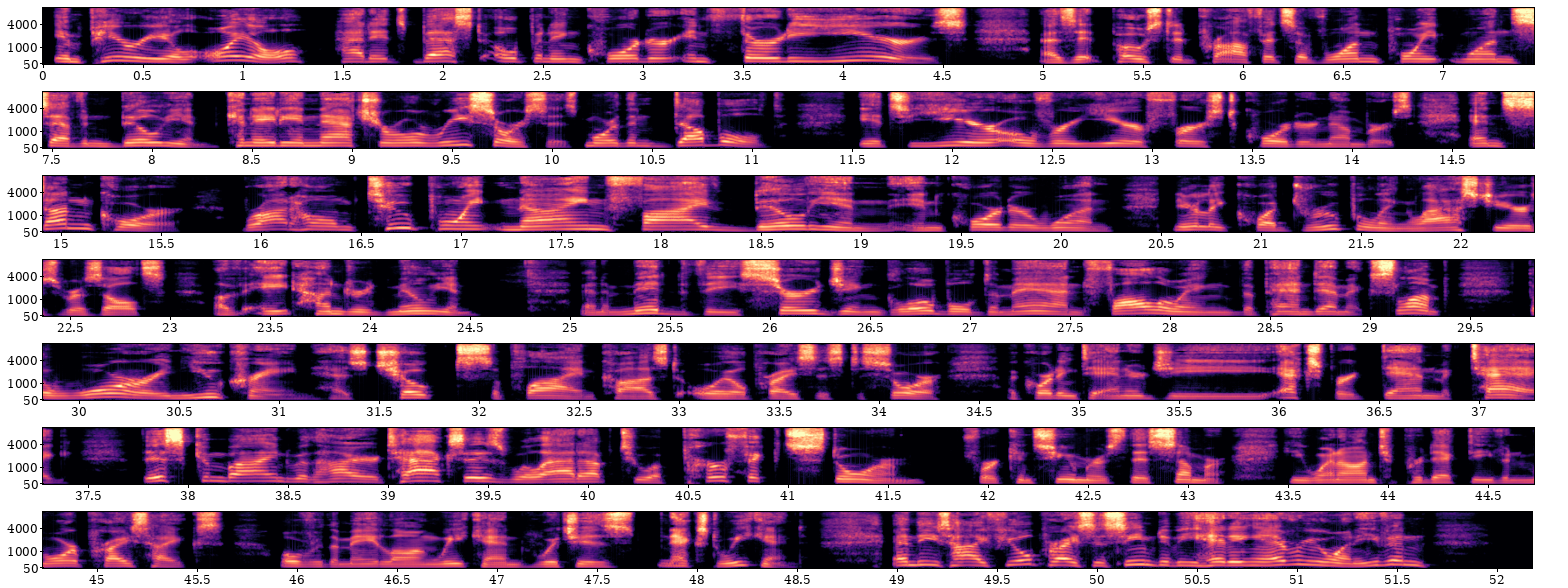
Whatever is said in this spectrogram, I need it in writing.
Imperial Oil had its best opening quarter in 30 years as it posted profits of 1.17 billion. Canadian Natural Resources more than doubled its year-over-year first quarter numbers. And Suncor brought home 2.95 billion in quarter 1, nearly quadrupling last year's results of 800 million. And amid the surging global demand following the pandemic slump, the war in Ukraine has choked supply and caused oil prices to soar. According to energy expert Dan McTeague, this combined with higher taxes will add up to a perfect storm for consumers this summer. He went on to predict even more price hikes over the May long weekend, which is next weekend. And these high fuel prices seem to be hitting everyone, even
